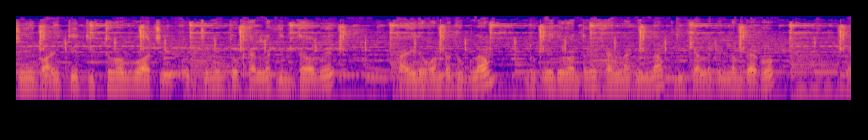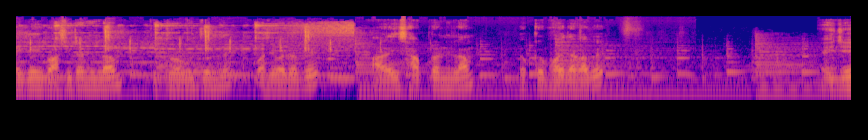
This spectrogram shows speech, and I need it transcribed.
যে বাড়িতে তীর্থবাবু আছে, ওর জন্য তো খেলনা কিনতে হবে। তাই দোকানটা ঢুকলাম, ঢুকে এই দোকান থেকে খেলনা কিনলাম। কী খেলনা কিনলাম দেখো। এই যে এই বাঁশিটা নিলাম তীর্থবাবুর জন্য, বাঁশি বাজাবে। আর এই সাপটা নিলাম, লোককে ভয় দেখাবে। এই যে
